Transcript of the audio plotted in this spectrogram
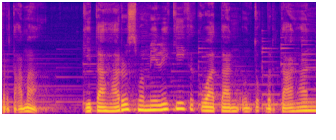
Pertama, kita harus memiliki kekuatan untuk bertahan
